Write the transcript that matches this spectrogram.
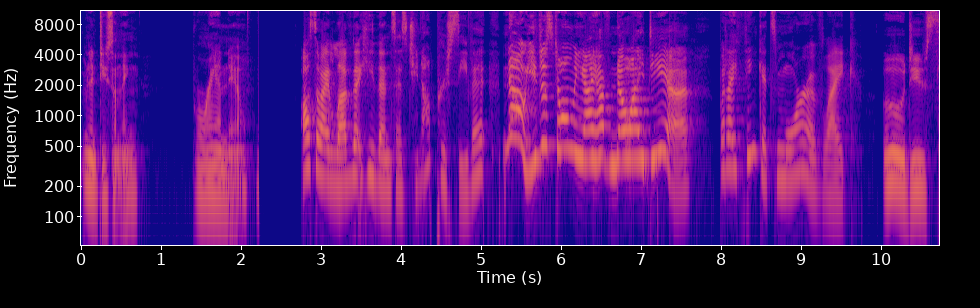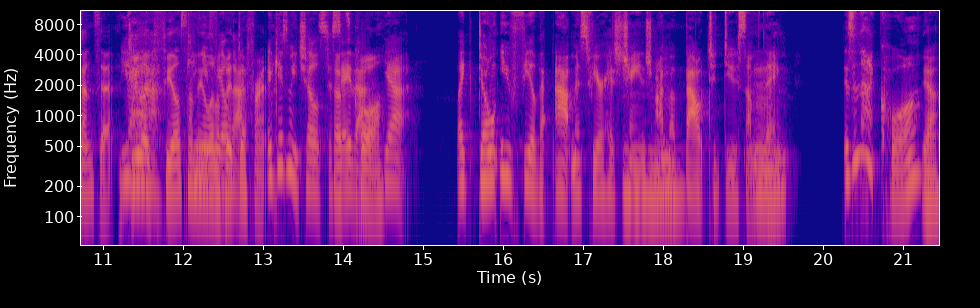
I'm going to do something brand new. Also, I love that he then says, Do you not perceive it? No, you just told me I have no idea. But I think it's more of like, Ooh, do you sense it? Do you like feel something a little bit that? different? It gives me chills to That's say that. cool. Yeah. Like, don't you feel the atmosphere has changed? I'm Mm-hmm. about to do something. Isn't that cool? yeah.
